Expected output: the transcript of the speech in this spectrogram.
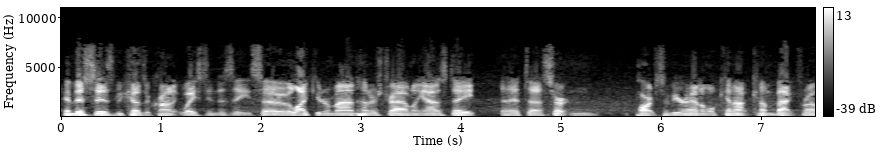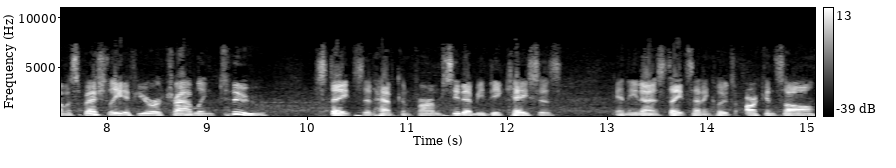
And this is because of chronic wasting disease. So, like you remind hunters traveling out of state that uh, certain parts of your animal cannot come back from, especially if you're traveling to states that have confirmed CWD cases. In the United States, that includes Arkansas,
